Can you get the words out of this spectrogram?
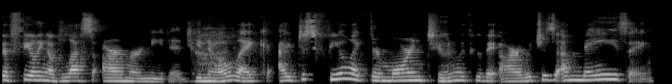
the feeling of less armor needed, you know, like I just feel like they're more in tune with who they are, which is amazing.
